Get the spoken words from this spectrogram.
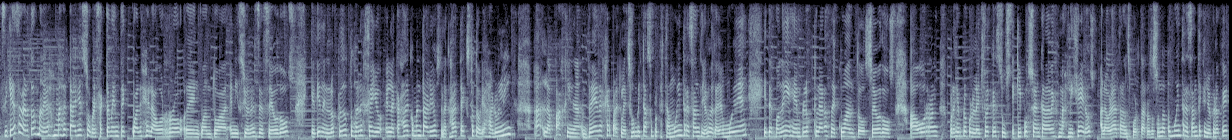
Si quieres saber de todas maneras más detalles sobre exactamente cuál es el ahorro en cuanto a emisiones de CO2 que tienen los productos LG, yo en la caja de comentarios, en la caja de texto te voy a dejar un link a la página de LG para que le eches un vistazo porque está muy interesante, ellos lo detallan muy bien y te ponen ejemplos claros de cuánto CO2 ahorran, por ejemplo, por el hecho de que sus equipos sean cada vez más ligeros a la hora de transportarlos. Son datos muy interesantes que yo creo que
